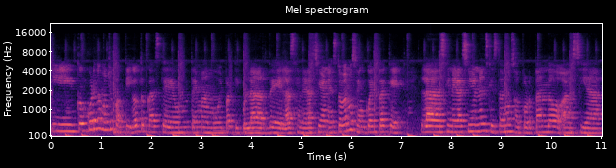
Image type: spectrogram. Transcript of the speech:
Y concuerdo mucho contigo, tocaste un tema muy particular de las generaciones. Tomemos en cuenta que las generaciones que estamos aportando hacia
